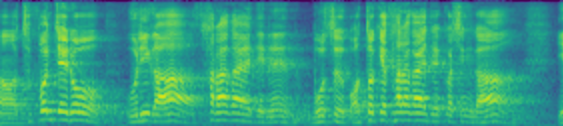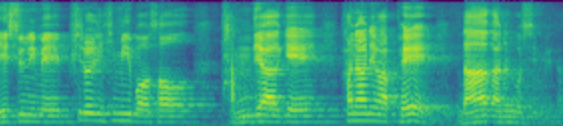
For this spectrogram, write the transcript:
어, 첫 번째로 우리가 살아가야 되는 모습, 어떻게 살아가야 될 것인가? 예수님의 피를 힘입어서 담대하게 하나님 앞에 나아가는 것입니다.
